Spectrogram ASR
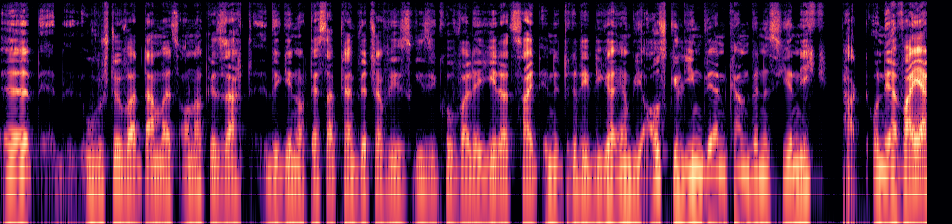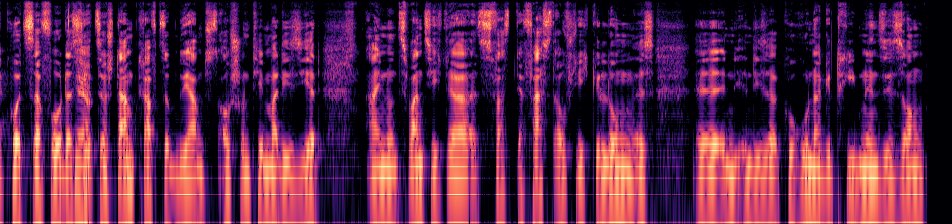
Äh, Uwe Stöver hat damals auch noch gesagt, wir gehen auch deshalb kein wirtschaftliches Risiko, weil er jederzeit in die dritte Liga irgendwie ausgeliehen werden kann, wenn es hier nicht packt. Und er war ja kurz davor, dass ja. er zur Stammkraft, wir haben es auch schon thematisiert, 21, da als fast der Fastaufstieg gelungen ist, äh, in, in dieser Corona-getriebenen Saison,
